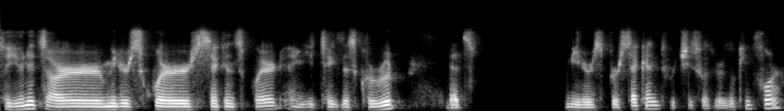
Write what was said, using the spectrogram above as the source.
So units are meters squared, second squared, and you take the square root, that's meters per second, which is what we're looking for.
